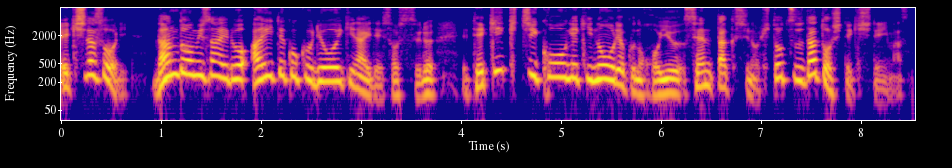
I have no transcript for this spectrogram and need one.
えー岸田総理弾道ミサイルを相手国領域内で阻止する敵基地攻撃能力の保有選択肢の一つだと指摘しています。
